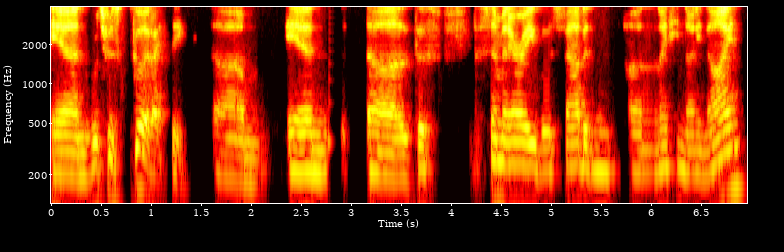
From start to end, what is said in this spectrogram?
and which was good, I think. Um, and uh, the, the seminary was founded in uh, 1999,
